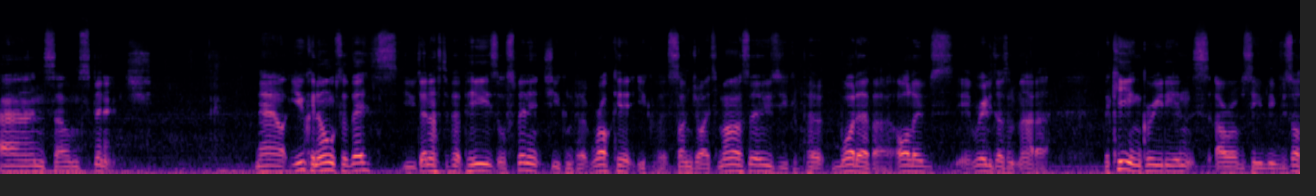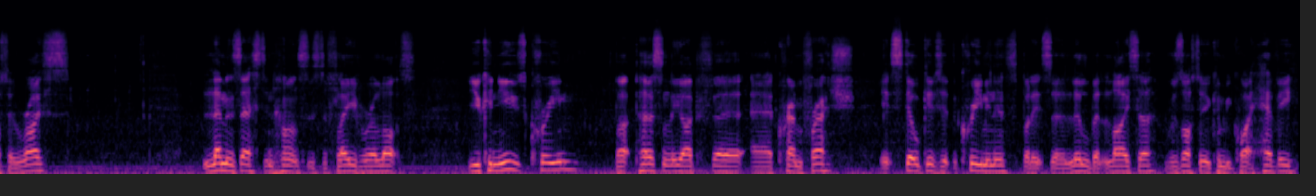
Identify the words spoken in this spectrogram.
and some spinach. Now you can alter this, you don't have to put peas or spinach, you can put rocket, you can put sun-dried tomatoes, you can put whatever, olives, it really doesn't matter. The key ingredients are obviously the risotto rice, lemon zest enhances the flavour a lot. You can use cream, but personally I prefer uh, creme fraiche it still gives it the creaminess, but it's a little bit lighter. Risotto can be quite heavy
